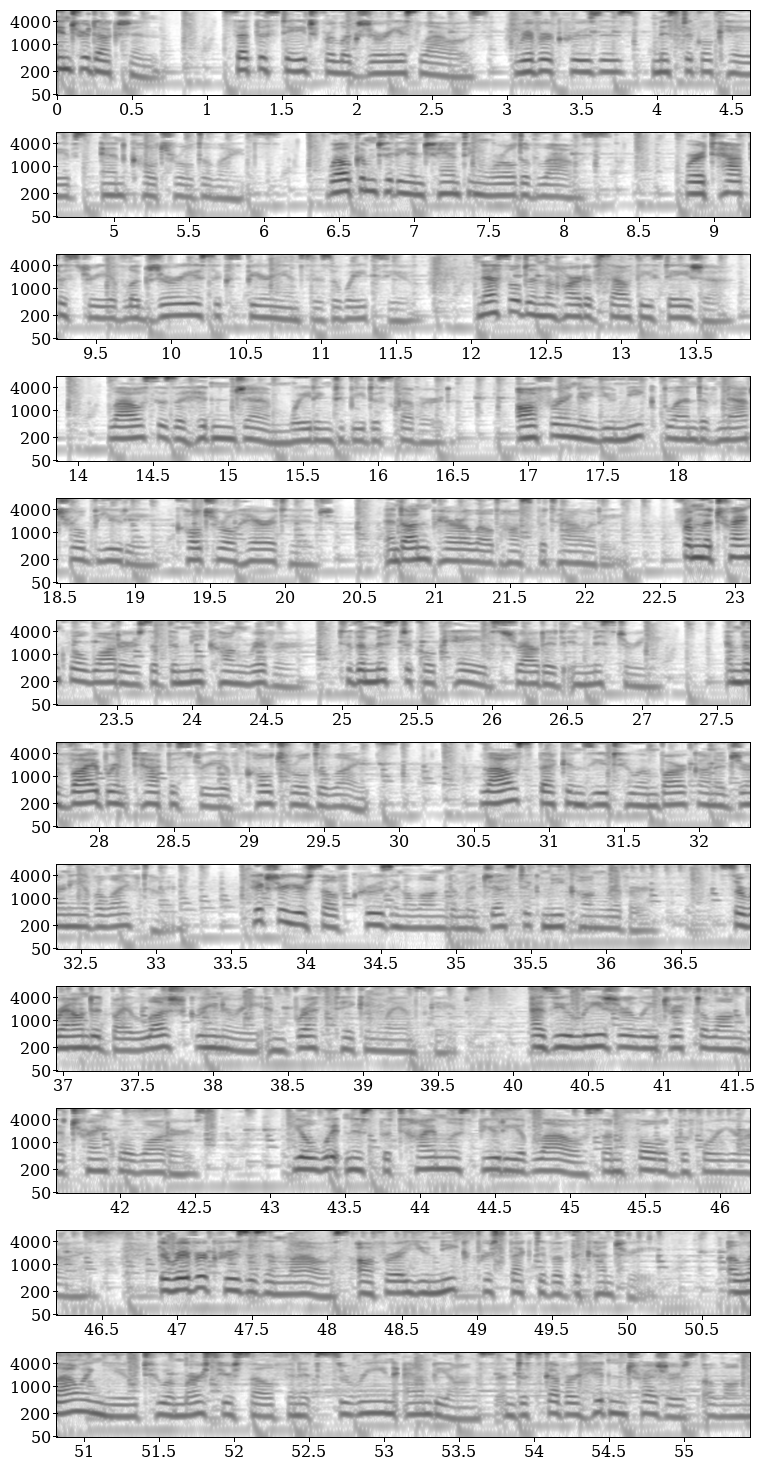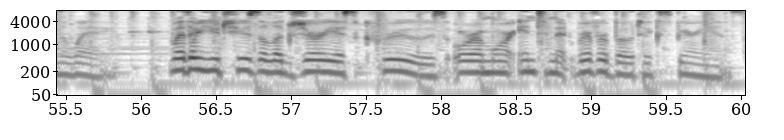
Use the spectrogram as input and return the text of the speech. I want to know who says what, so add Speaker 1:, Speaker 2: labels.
Speaker 1: Introduction Set the stage for luxurious Laos, river cruises, mystical caves, and cultural delights. Welcome to the enchanting world of Laos, where a tapestry of luxurious experiences awaits you. Nestled in the heart of Southeast Asia, Laos is a hidden gem waiting to be discovered, offering a unique blend of natural beauty, cultural heritage, and unparalleled hospitality. From the tranquil waters of the Mekong River to the mystical caves shrouded in mystery, and the vibrant tapestry of cultural delights, Laos beckons you to embark on a journey of a lifetime. Picture yourself cruising along the majestic Mekong River, surrounded by lush greenery and breathtaking landscapes. As you leisurely drift along the tranquil waters, you'll witness the timeless beauty of Laos unfold before your eyes. The river cruises in Laos offer a unique perspective of the country, allowing you to immerse yourself in its serene ambiance and discover hidden treasures along the way. Whether you choose a luxurious cruise or a more intimate riverboat experience,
